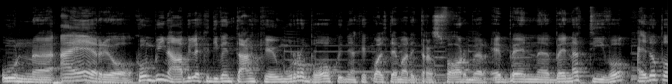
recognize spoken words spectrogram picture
un aereo combinabile che diventa anche un robot, quindi anche qua il tema dei Transformer è ben, ben attivo e dopo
